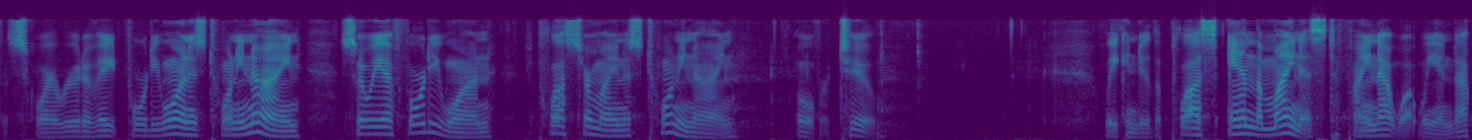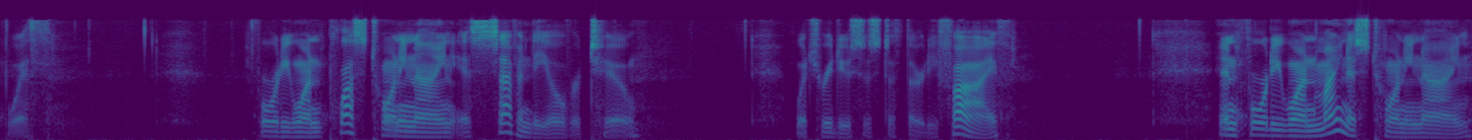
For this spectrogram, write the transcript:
The square root of 841 is 29, so we have 41 plus or minus 29 over 2. We can do the plus and the minus to find out what we end up with. 41 plus 29 is 70 over 2, which reduces to 35. And 41 minus 29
